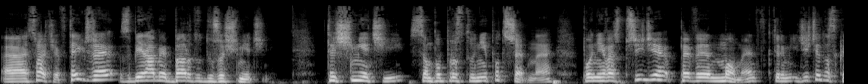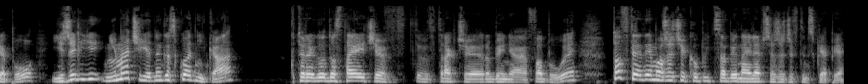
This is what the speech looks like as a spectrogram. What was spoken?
E, słuchajcie, w tej grze zbieramy bardzo dużo śmieci. Te śmieci są po prostu niepotrzebne, ponieważ przyjdzie pewien moment, w którym idziecie do sklepu, jeżeli nie macie jednego składnika, którego dostajecie w, w trakcie robienia fabuły, to wtedy możecie kupić sobie najlepsze rzeczy w tym sklepie,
